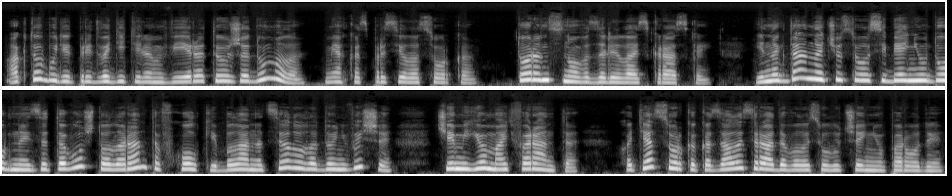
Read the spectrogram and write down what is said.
«А кто будет предводителем Вейра, ты уже думала?» — мягко спросила Сорка. Торрен снова залилась краской. Иногда она чувствовала себя неудобно из-за того, что Лоранта в холке была на целую ладонь выше, чем ее мать Фаранта, хотя Сорка, казалось, радовалась улучшению породы.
